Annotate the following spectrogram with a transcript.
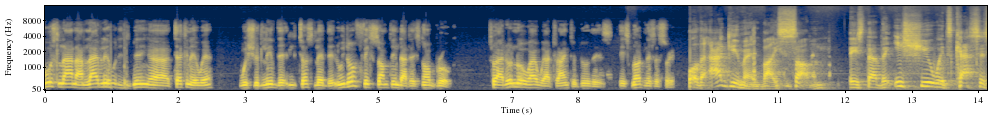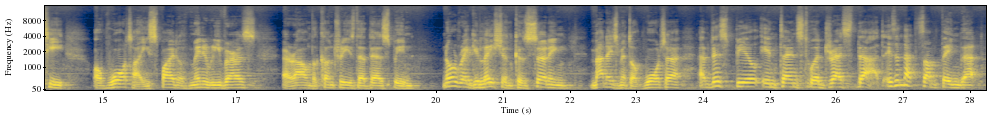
whose land and livelihood is being uh, taken away, we should leave the just let the we don't fix something that is not broke. So I don't know why we are trying to do this. It's not necessary. Well, the argument by some is that the issue with scarcity of water, in spite of many rivers around the country, is that there's been no regulation concerning management of water, and this bill intends to address that. Isn't that something that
